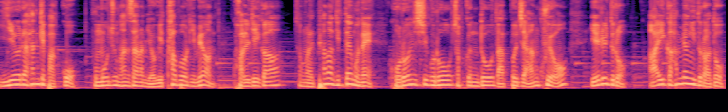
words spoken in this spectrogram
2열에 한 개 받고 부모 중 한 사람 여기 타버리면 관리가 정말 편하기 때문에 그런 식으로 접근도 나쁘지 않고요 예를 들어 아이가 한 명이더라도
